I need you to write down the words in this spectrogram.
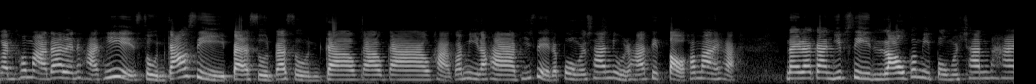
กันเข้ามาได้เลยนะคะที่ 0948080999 ค่ะ ก็มีราคาพิเศษและโปรโมชั่นอยู่นะคะ ติดต่อเข้ามาเลยค่ะ ในรายการยิปซีเราก็มีโปรโมชั่นให้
